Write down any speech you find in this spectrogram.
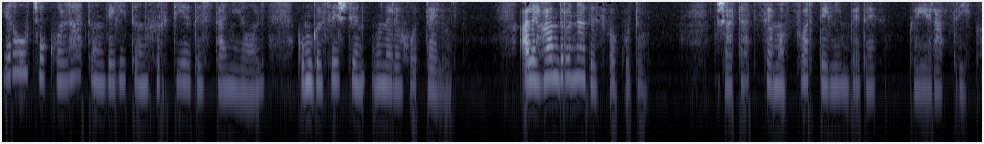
era o ciocolată învelită în hârtie de staniol, cum găsești în unele hoteluri. Alejandro n-a desfăcut-o și-a dat seama foarte limpede că era frică.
